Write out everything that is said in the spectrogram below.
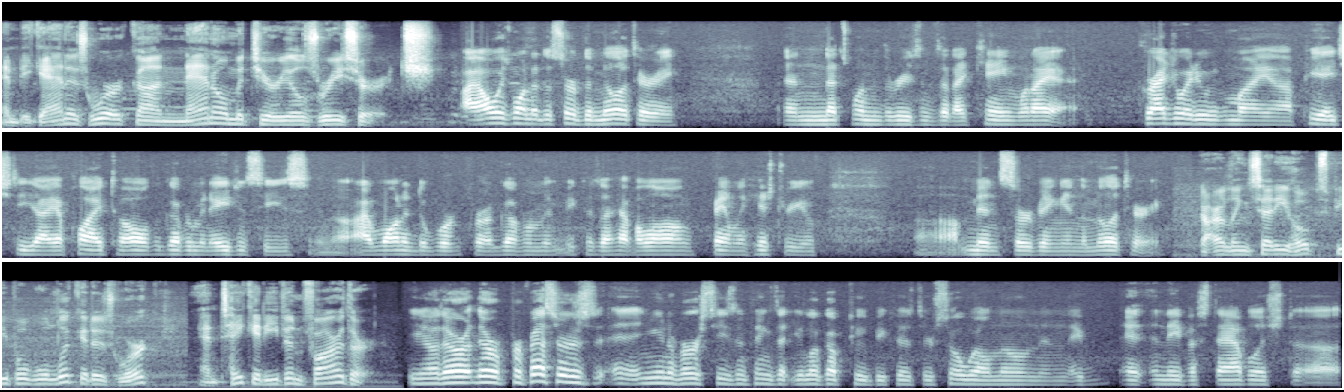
and began his work on nanomaterials research. I always wanted to serve the military, and that's one of the reasons that I came. When I graduated with my uh, PhD, I applied to all the government agencies. And I wanted to work for a government because I have a long family history of uh, men serving in the military. Darling said he hopes people will look at his work and take it even farther. You know, there are, there are professors and universities and things that you look up to because they're so well known and they've, and they've established uh,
